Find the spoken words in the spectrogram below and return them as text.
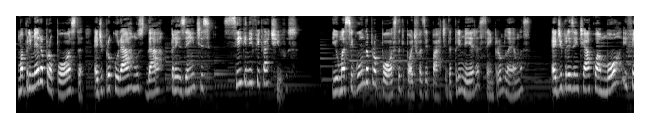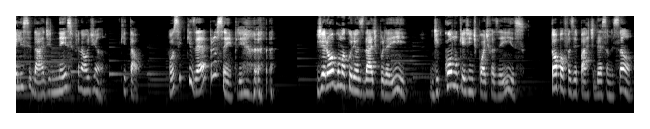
Uma primeira proposta é de procurarmos dar presentes significativos. E uma segunda proposta, que pode fazer parte da primeira, sem problemas, é de presentear com amor e felicidade nesse final de ano. Que tal? Ou se quiser, para sempre. Gerou alguma curiosidade por aí de como que a gente pode fazer isso? Topa fazer parte dessa missão?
